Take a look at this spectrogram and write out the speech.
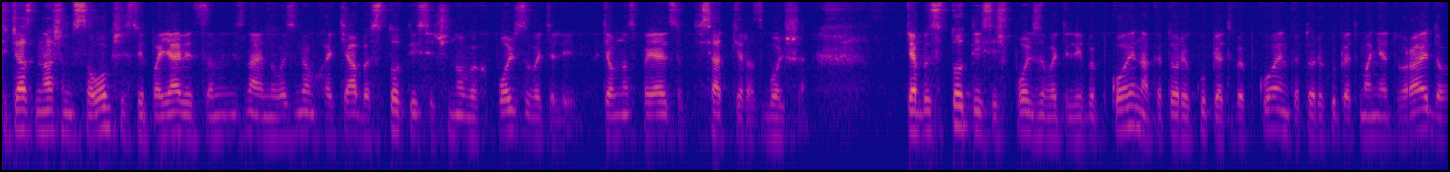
сейчас в нашем сообществе появится, ну не знаю, ну возьмем хотя бы 100 тысяч новых пользователей, хотя у нас появится в десятки раз больше, хотя бы 100 тысяч пользователей вебкоина, которые купят вебкоин, которые купят монету Райдо,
